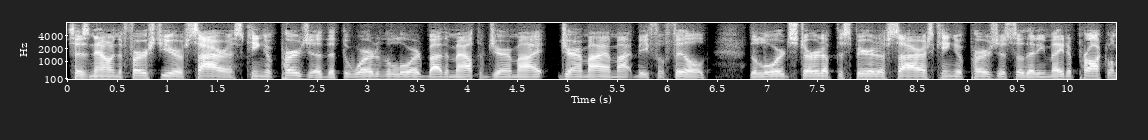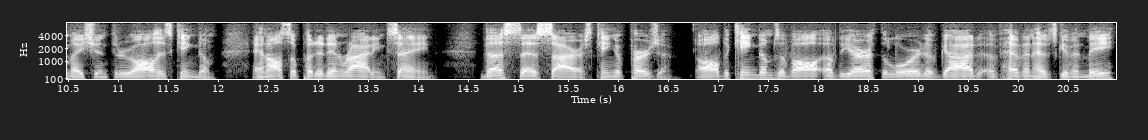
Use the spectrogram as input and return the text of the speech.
says, Now in the first year of Cyrus, king of Persia, that the word of the Lord by the mouth of Jeremiah, Jeremiah might be fulfilled, the Lord stirred up the spirit of Cyrus, king of Persia, so that he made a proclamation through all his kingdom, and also put it in writing, saying, Thus says Cyrus, king of Persia, all the kingdoms of all of the earth the Lord of God of heaven has given me,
